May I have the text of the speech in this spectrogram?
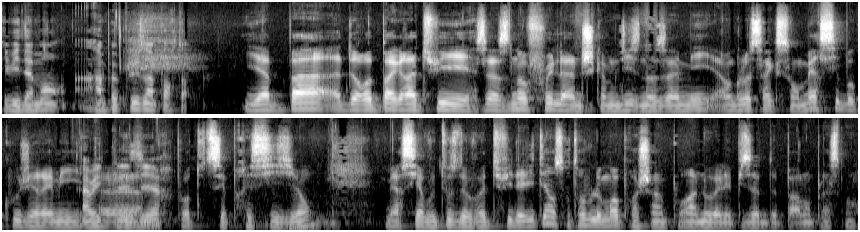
évidemment un peu plus important. Il n'y a pas de repas gratuit. There's no free lunch, comme disent nos amis anglo-saxons. Merci beaucoup, Jérémy. Avec euh, plaisir. pour toutes ces précisions. Merci à vous tous de votre fidélité. On se retrouve le mois prochain pour un nouvel épisode de Parlons Placement.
